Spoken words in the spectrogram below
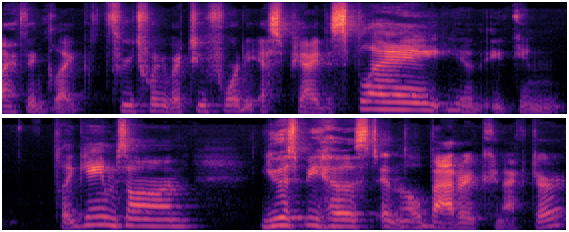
I think, like 320 by 240 SPI display, you know, that you can play games on, USB host, and a little battery connector.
